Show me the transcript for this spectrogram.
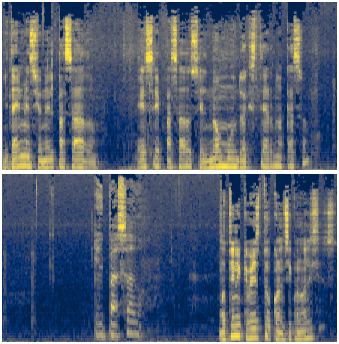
Y también mencioné el pasado. ¿Ese pasado es el no mundo externo, acaso? El pasado. ¿No tiene que ver esto con el psicoanálisis?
